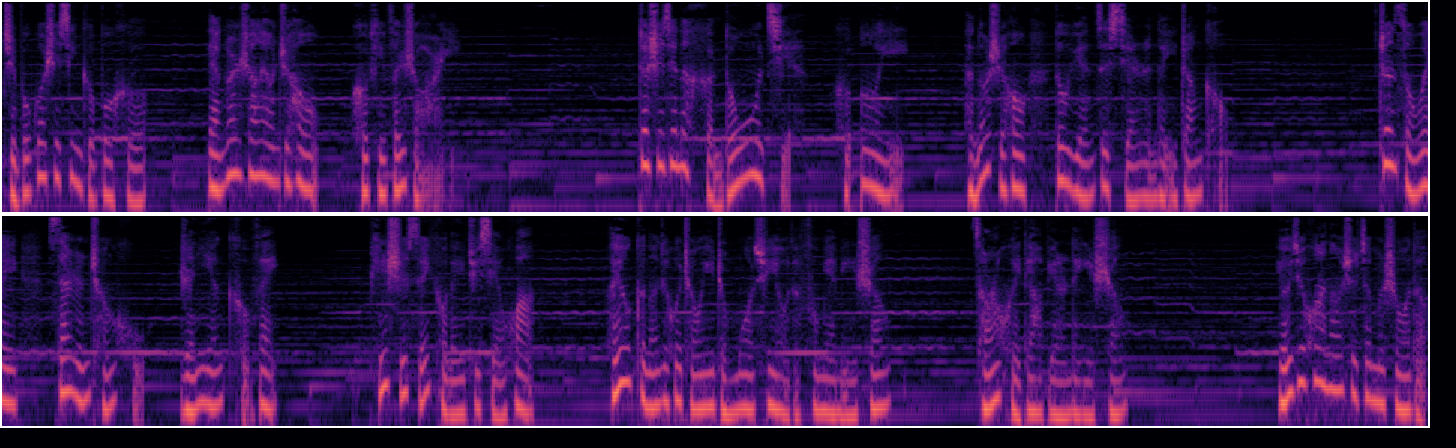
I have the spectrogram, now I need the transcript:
只不过是性格不合，两个人商量之后和平分手而已。这世间的很多误解和恶意，很多时候都源自闲人的一张口。正所谓“三人成虎，人言可畏”。平时随口的一句闲话，很有可能就会成为一种莫须有的负面名声，从而毁掉别人的一生。有一句话呢是这么说的：“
